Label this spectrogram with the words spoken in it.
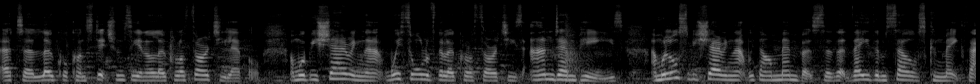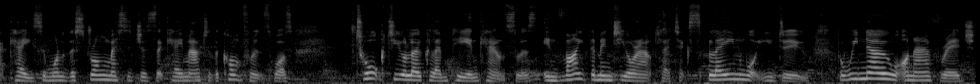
at a local constituency, and a local authority level. And we'll be sharing that with all of the local authorities and MPs. And we'll also be sharing that with our members so that they themselves can make that case. And one of the strong messages that came out of the conference was talk to your local MP and councillors, invite them into your outlet, explain what you do. But we know on average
